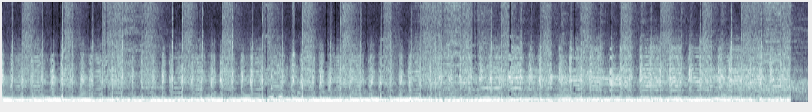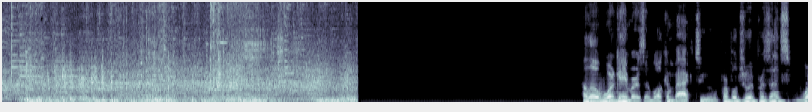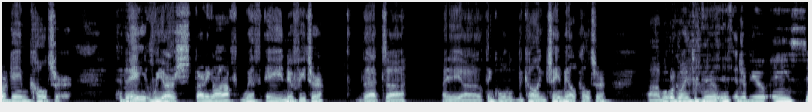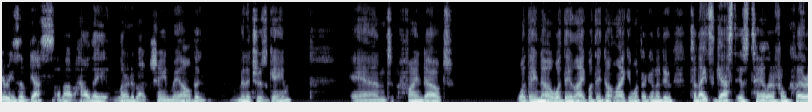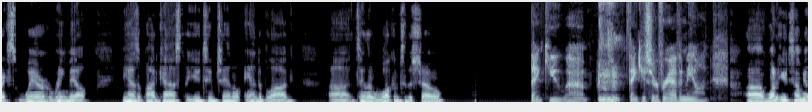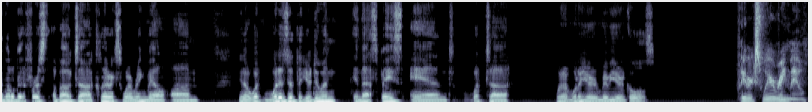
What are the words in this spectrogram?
Hello, Wargamers, and welcome back to Purple Druid Presents Wargame Culture. Today, we are starting off with a new feature that uh, I uh, think we'll be calling Chainmail Culture. Uh, what we're going to do is interview a series of guests about how they learned about Chainmail, the miniatures game, and find out what they know, what they like, what they don't like, and what they're going to do. Tonight's guest is Taylor from Clerics Wear Ringmail. He has a podcast, a YouTube channel, and a blog. Uh, Taylor, welcome to the show. Thank you. Uh, thank you, sir, for having me on. Uh, why don't you tell me a little bit first about uh, Clerics Wear Ringmail? Um, you know, what what is it that you're doing in that space, and what uh, what are, what are your maybe your goals? Clerics wear ringmail.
